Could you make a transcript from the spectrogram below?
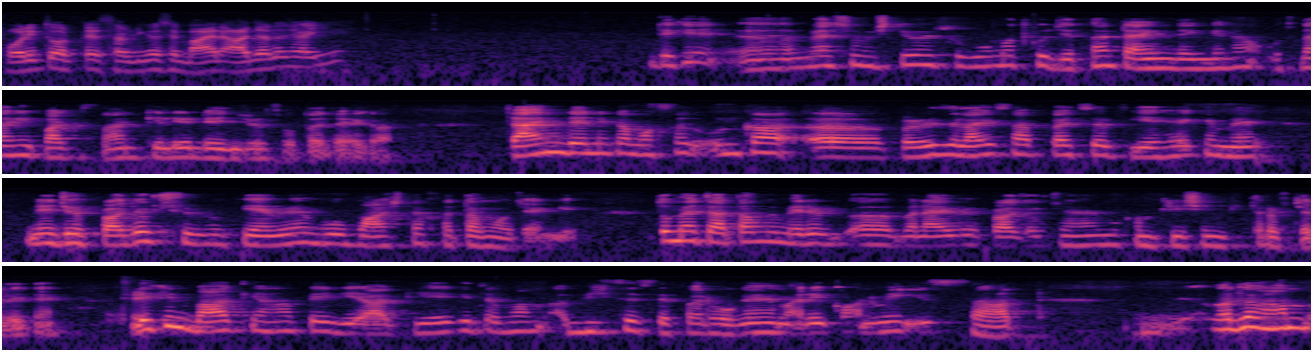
फौरी तौर पर असम्बलियों से बाहर आ जाना चाहिए? देखिए मैं समझती हूँ इस हुकूमत को जितना टाइम देंगे ना उतना ही पाकिस्तान के लिए डेंजरस होता जाएगा। टाइम देने का मकसद उनका परवेज लाई साहब का सिर्फ़ ये है कि मैंने जो प्रोजेक्ट शुरू किए हुए हैं वो मार्च तक ख़त्म हो जाएँगे। तो मैं चाहता हूँ कि मेरे बनाए हुए प्रोजेक्ट जो हैं वो कम्प्लीशन की तरफ़ चले जाएँ। लेकिन बात यहाँ पे ये आती है कि जब हम अभी से सिफर हो गए हमारी इकोनॉमी इस साथ मतलब हम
